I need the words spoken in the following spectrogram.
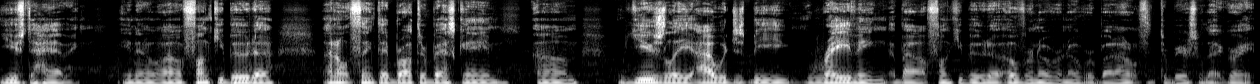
used to having. You know, uh, Funky Buddha, I don't think they brought their best game. Um, usually I would just be raving about Funky Buddha over and over and over, but I don't think their beers were that great.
